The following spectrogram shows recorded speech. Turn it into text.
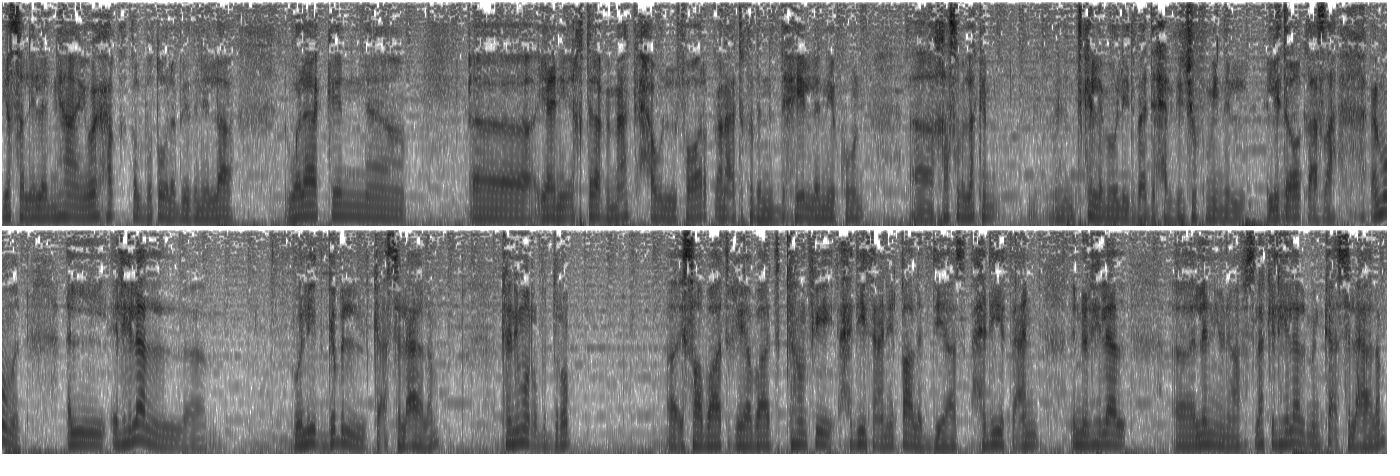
يصل إلى النهايه ويحقق البطولة بإذن الله. ولكن آه آه يعني اختلافي معك حول الفوارق. أنا أعتقد أن الدحيل لن يكون آه خصم لكن نتكلم وليد بعد الحلقة نشوف مين اللي يتوقع صح. عموما الهلال آه، وليد قبل كأس العالم كان يمر بالدروب. آه، إصابات غيابات. كان في حديث عن إقالة دياز حديث عن إنه الهلال آه، لن ينافس لكن الهلال من كأس العالم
